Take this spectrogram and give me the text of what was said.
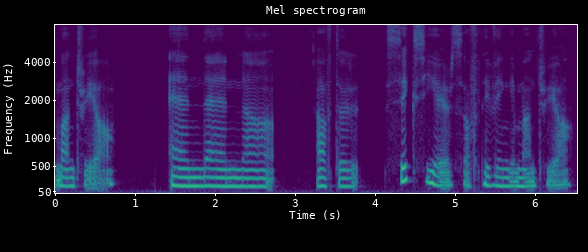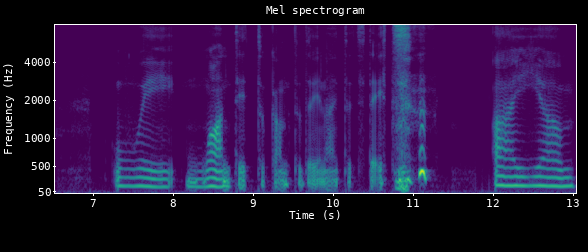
Montreal. And then uh, after six years of living in Montreal, we wanted to come to the United States. I um,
